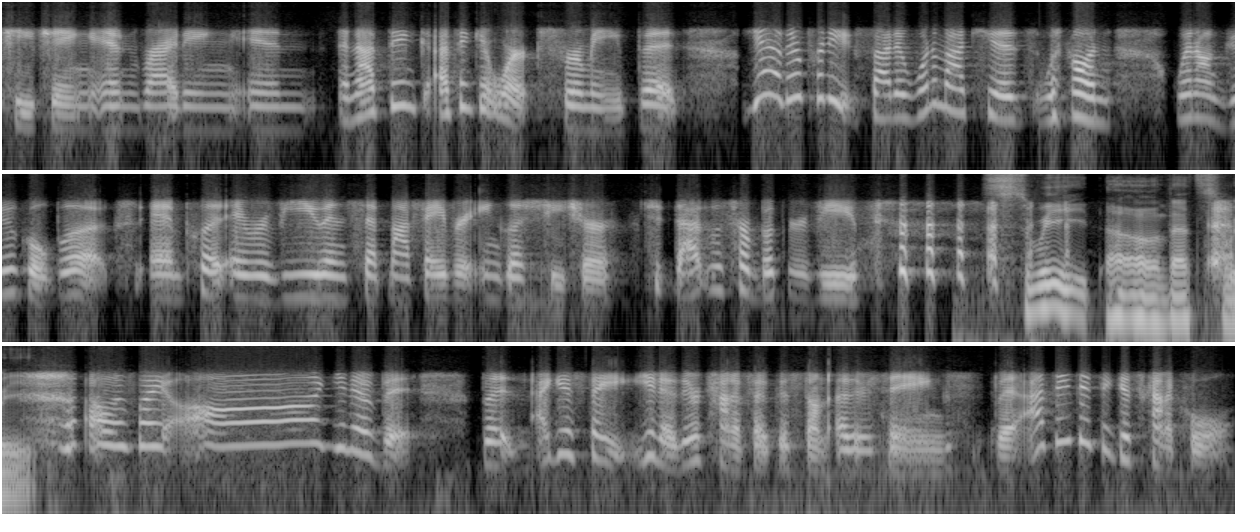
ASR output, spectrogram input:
teaching and writing and and I think I think it works for me. But yeah, they're pretty excited. One of my kids went on went on Google Books and put a review and said my favorite English teacher that was her book review. sweet. Oh, that's sweet. I was like, oh, you know, but but I guess they, you know, they're kind of focused on other things. But I think they think it's kind of cool.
